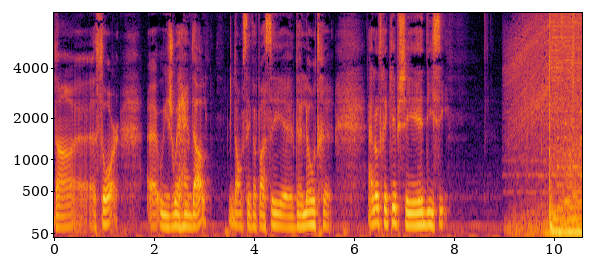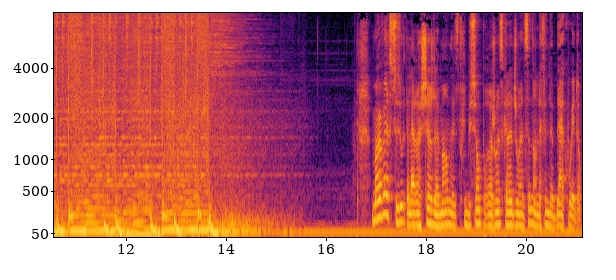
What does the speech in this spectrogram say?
dans, euh, Thor, où il jouait Heimdall. Donc, ça va passer euh, de l'autre à l'autre équipe chez DC. Marvel Studios est à la recherche de membres de distribution pour rejoindre Scarlett Johansson dans le film de Black Widow.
